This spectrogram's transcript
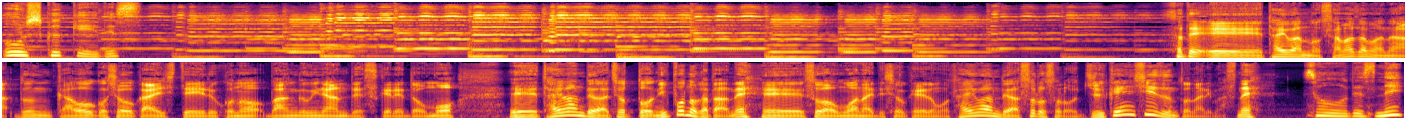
大宿慶ですさて、えー、台湾のさまざまな文化をご紹介しているこの番組なんですけれども、えー、台湾ではちょっと日本の方はね、えー、そうは思わないでしょうけれども台湾ではそろそろ受験シーズンとなりますね。そうですね、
